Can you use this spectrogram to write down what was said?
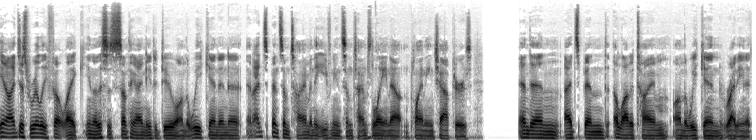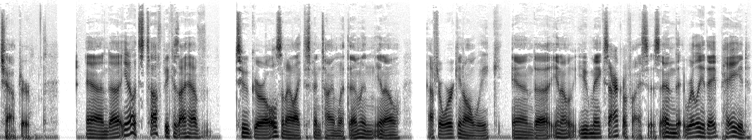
you know, I just really felt like you know this is something I need to do on the weekend, and uh, and I'd spend some time in the evening sometimes laying out and planning chapters, and then I'd spend a lot of time on the weekend writing a chapter. And uh, you know, it's tough because I have two girls and I like to spend time with them. And, you know, after working all week and, uh, you know, you make sacrifices. And really, they paid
